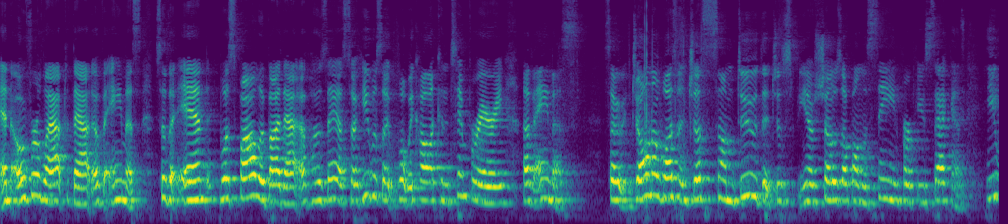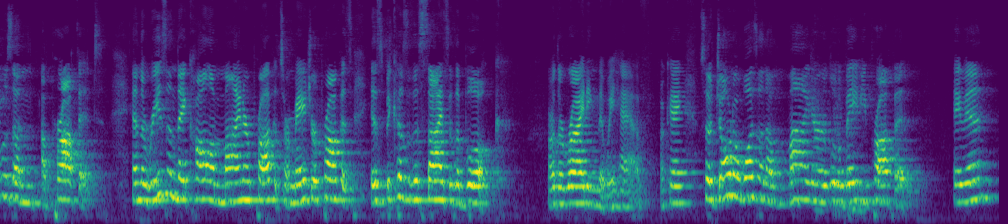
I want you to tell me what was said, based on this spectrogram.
and overlapped that of Amos. So the end was followed by that of Hosea. So he was what we call a contemporary of Amos. So Jonah wasn't just some dude that just, you know, shows up on the scene for a few seconds. He was a, a prophet. And the reason they call them minor prophets or major prophets is because of the size of the book or the writing that we have. Okay? So Jonah wasn't a minor little baby prophet. Amen?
